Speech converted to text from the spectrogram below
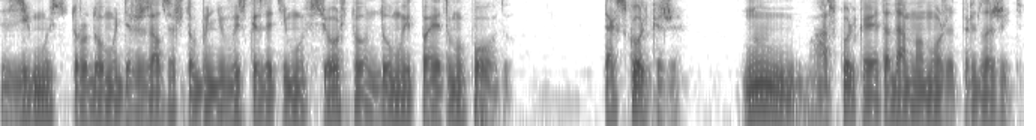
Зигмус с трудом удержался, чтобы не высказать ему все, что он думает по этому поводу. Так сколько же? Ну, а сколько эта дама может предложить?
